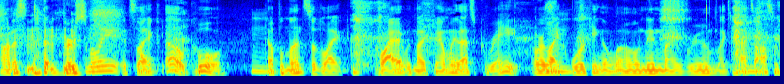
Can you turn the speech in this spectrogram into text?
Honestly, personally, it's like, oh, cool. A couple months of like quiet with my family, that's great. Or like hmm. working alone in my room, like that's awesome.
